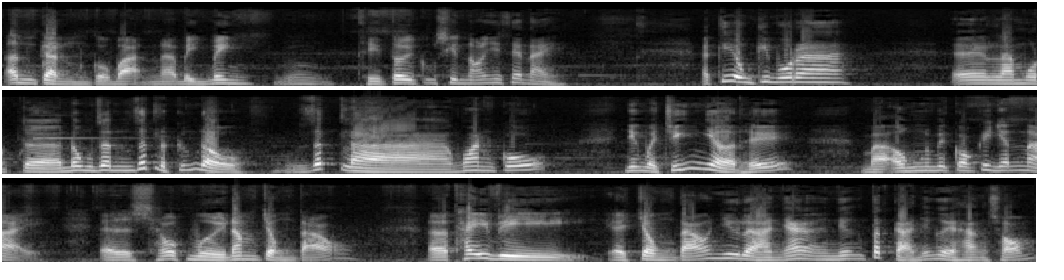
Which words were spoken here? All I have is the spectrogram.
ân cần của bạn à, Bình Minh thì tôi cũng xin nói như thế này. À, cái ông Kimura à, là một à, nông dân rất là cứng đầu rất là ngoan cố. Nhưng mà chính nhờ thế mà ông mới có cái nhẫn nại à, sau 10 năm trồng táo. Ờ, thay vì ờ, trồng táo như là những tất cả những người hàng xóm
